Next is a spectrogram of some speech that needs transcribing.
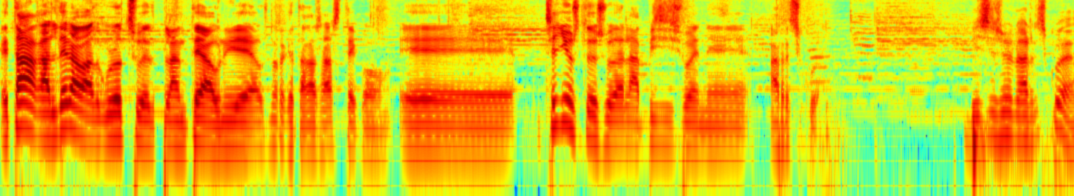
Eta galdera bat gurotzuet plantea unire hausnarketa gazazteko. E, Zein uste duzu dela bizi zuen e, arriskue? Bizi zuen arriskue?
